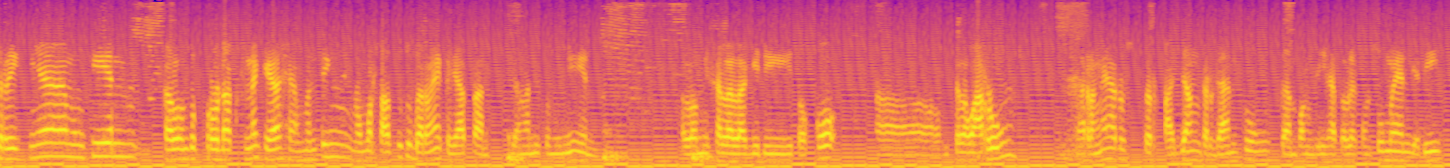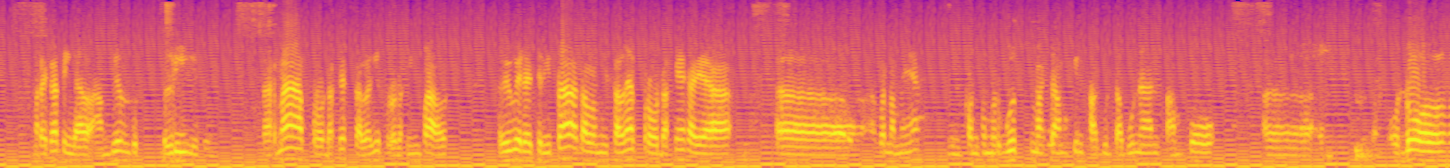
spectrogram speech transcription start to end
triknya mungkin kalau untuk produk snack ya yang penting nomor satu tuh barangnya kelihatan jangan disembunyiin kalau misalnya lagi di toko eh, misalnya warung barangnya harus terpajang tergantung gampang dilihat oleh konsumen jadi mereka tinggal ambil untuk beli gitu karena produknya sekali lagi produk impulse tapi beda cerita kalau misalnya produknya kayak eh, apa namanya consumer goods semacam mungkin sabun-sabunan sampo eh, odol.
